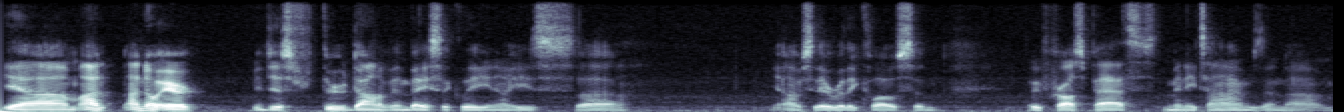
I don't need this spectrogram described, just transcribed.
Yeah, um, I I know Eric just through Donovan. Basically, you know, he's uh, obviously they're really close, and we've crossed paths many times, and um,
